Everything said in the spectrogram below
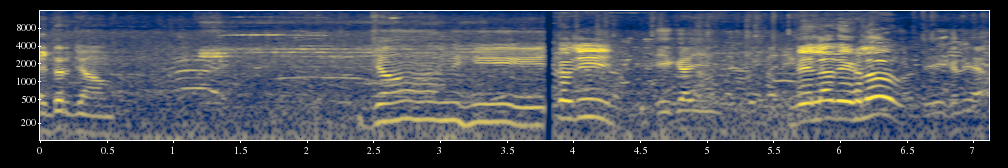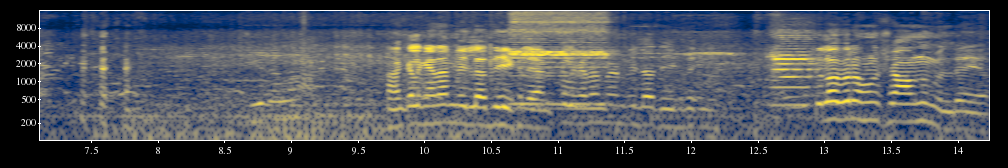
ਇਧਰ ਜਾਮ। ਜਾਮ ਹੀ। ਅੰਕਲ ਜੀ। ਠੀਕ ਹੈ ਜੀ। ਮੇਲਾ ਦੇਖ ਲਓ। ਦੇਖ ਲਿਆ। ਅੰਕਲ ਕਹਿੰਦਾ ਮੇਲਾ ਦੇਖ ਲਿਆ। ਅੰਕਲ ਕਹਿੰਦਾ ਮੈਂ ਮੇਲਾ ਦੇਖ ਲਈ ਚਲੋ ਫਿਰ ਹੁਣ ਸ਼ਾਮ ਨੂੰ ਮਿਲਦੇ ਆ ਯਾਰ।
